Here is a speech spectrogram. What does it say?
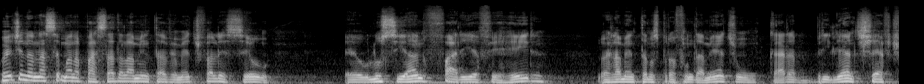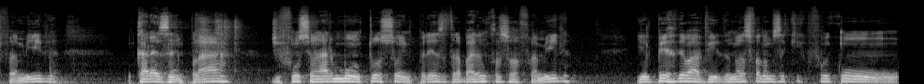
Ô, Regina, na semana passada, lamentavelmente, faleceu é, o Luciano Faria Ferreira. Nós lamentamos profundamente, um cara brilhante, chefe de família, um cara exemplar, de funcionário, montou sua empresa, trabalhando com a sua família e ele perdeu a vida. Nós falamos aqui que foi com um,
